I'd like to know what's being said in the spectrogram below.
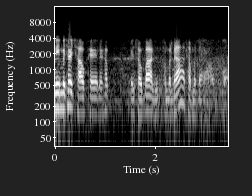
นี่ไม่ใช่ชาวแพนะครับ เป็นชาวบ้านธรรมดา ธรรมดาเอาเกาะ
